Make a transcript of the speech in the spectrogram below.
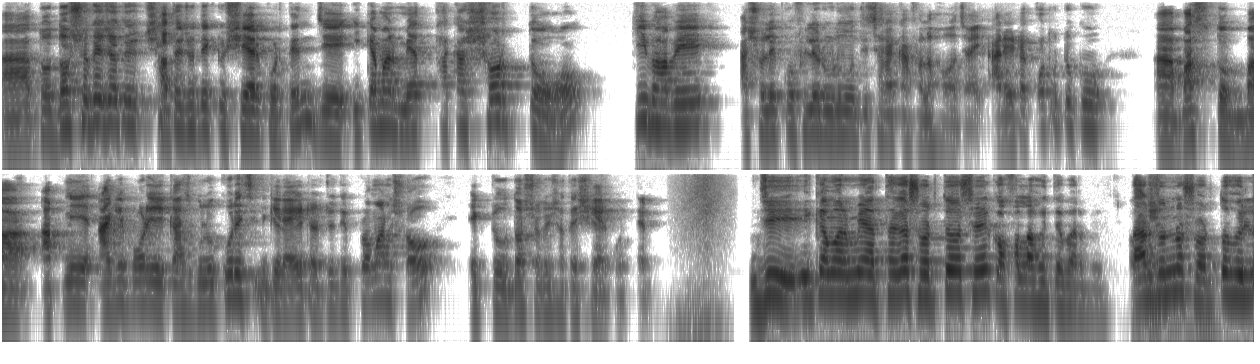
আহ, তো দর্শকের যাতে সাথে যদি একটু শেয়ার করতেন যে ইকামার মেয়াদ থাকা শর্ত কীভাবে আসলে কফিলের অনুমতি ছাড়া কাফালা হওয়া যায় আর এটা কতটুকু বাস্তব বা আপনি আগে পরে এই কাজগুলো করেছেন কিনা এটার যদি প্রমাণ সহ একটু দর্শকের সাথে শেয়ার করতেন। জি ইকামার মেয়াদ থাকা সত্ত্বেও সে কফালা হইতে পারবে। তার জন্য শর্ত হইল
